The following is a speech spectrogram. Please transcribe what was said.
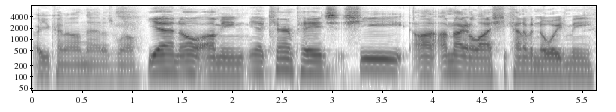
Are you kind of on that as well? Yeah, no, I mean, yeah, Karen Page, she, uh, I'm not gonna lie, she kind of annoyed me,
